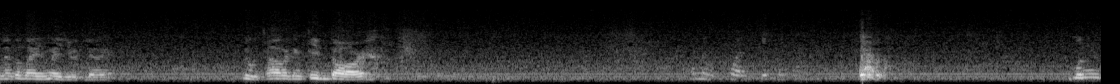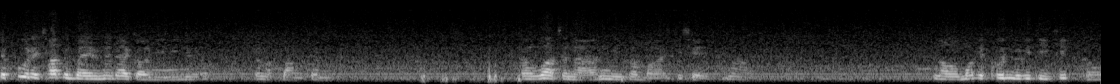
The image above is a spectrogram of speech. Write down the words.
แล้วก็ไม่ไม่หยุดเลย ลูกเช้าก็ยังกินต่อควรคิดไหมคะมันจะพูดได้ชัดลงไปไม่ได้กรณีนี้นะครับสำหรับบางคนคำวาสนานี่มีความหมายพิเศษมาก เรามักจะคุ้นกับวิธีคิดของ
